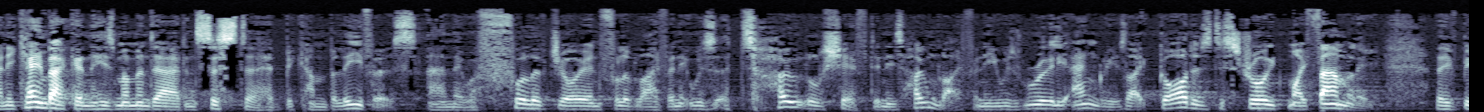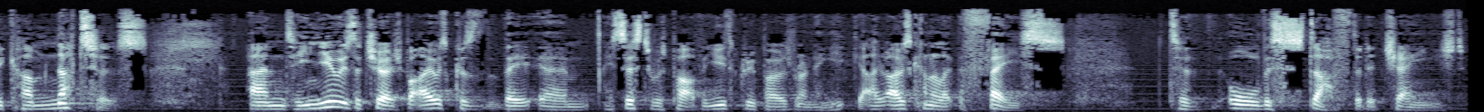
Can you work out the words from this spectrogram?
And he came back, and his mum and dad and sister had become believers, and they were full of joy and full of life. And it was a total shift in his home life, and he was really angry. He's like, God has destroyed my family. They've become nutters. And he knew it was the church, but I was, because um, his sister was part of the youth group I was running, he, I, I was kind of like the face to all this stuff that had changed.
